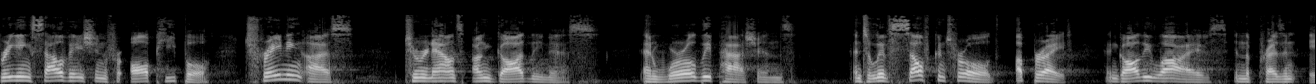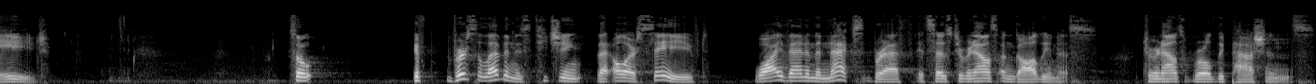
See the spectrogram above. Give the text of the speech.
bringing salvation for all people training us to renounce ungodliness and worldly passions and to live self-controlled, upright, and godly lives in the present age. So, if verse 11 is teaching that all are saved, why then in the next breath it says to renounce ungodliness, to renounce worldly passions,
